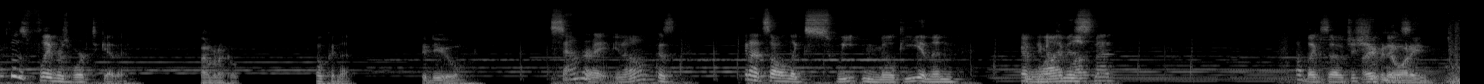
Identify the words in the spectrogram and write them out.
I wonder if those flavors work together. I'm gonna go. Coconut. They do. Sound right, you know? Because coconut's all like sweet and milky, and then You gotta pick up lime the is. gloves, man. I don't think so. Just I don't shoot even know things. what he.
